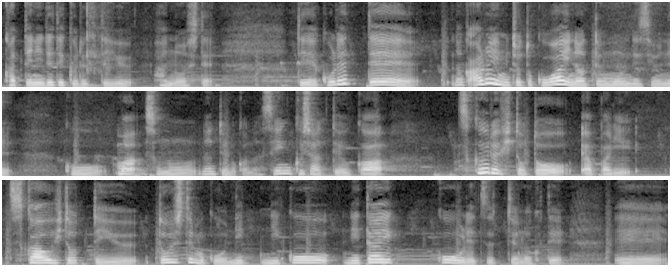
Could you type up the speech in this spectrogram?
勝手に出てくるっていう反応して。でこれってなんかある意味ちょっと怖いなって思うんですよね。こうまあその何て言うのかな先駆者っていうか作る人とやっぱり使う人っていうどうしてもこう二項二対項列じゃなくて、え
